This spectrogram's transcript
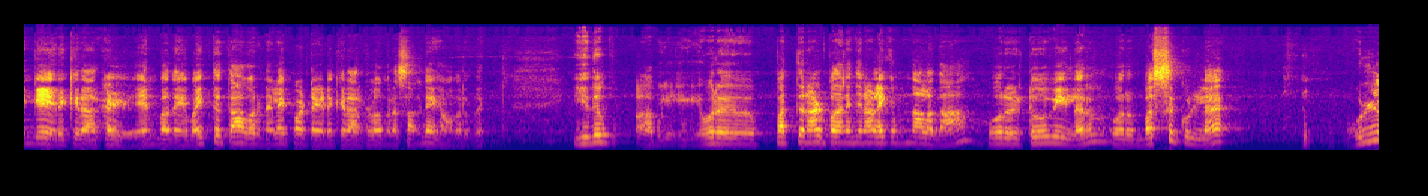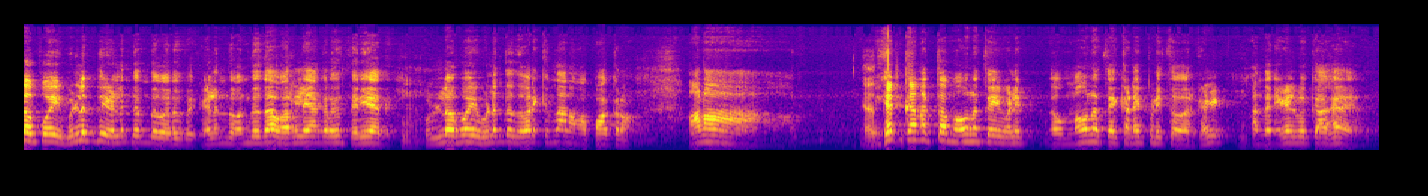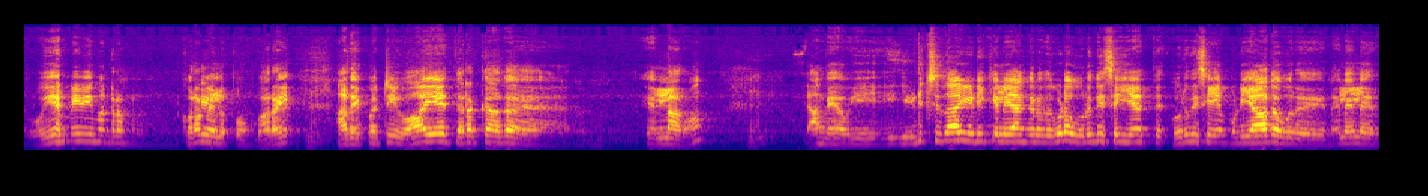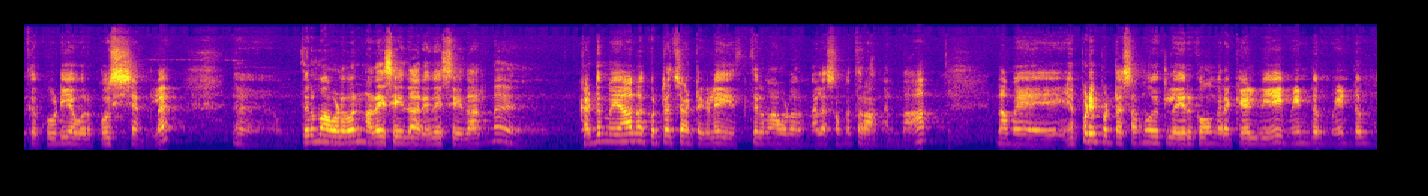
எங்கே இருக்கிறார்கள் என்பதை வைத்துத்தான் ஒரு நிலைப்பாட்டை எடுக்கிறார்களோங்கிற சந்தேகம் வருது. இது ஒரு பத்து நாள் பதினஞ்சு நாளைக்கு முன்னால தான் ஒரு டூ வீலர் ஒரு பஸ்ஸுக்குள்ள உள்ள போய் விழுந்து எழுந்திருந்து வருது. எழுந்து வந்துதான் வரலையாங்கிறது தெரியாது. உள்ள போய் விழுந்தது வரைக்கும் தான் நம்ம பார்க்குறோம் ஆனா மிகக்கனத்த மௌனத்தை வெளி மௌனத்தை கடைபிடித்தவர்கள் அந்த நிகழ்வுக்காக உயர் நீதிமன்றம் குரல் எழுப்பும் வரை அதை பற்றி வாயே திறக்காத எல்லாரும் அங்கே இ- இடிச்சுதா இடிக்கலையாங்கிறது கூட உறுதி செய்ய உறுதி செய்ய முடியாத ஒரு நிலையில் இருக்கக்கூடிய ஒரு பொசிஷனில் திருமாவளவன் அதை செய்தார் இதை செய்தார்னு கடுமையான குற்றச்சாட்டுகளை திருமாவளவன் மேலே சுமத்துறாங்கன்னா நம்ம எப்படிப்பட்ட சமூகத்தில் இருக்கோங்கிற கேள்வியை மீண்டும் மீண்டும்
